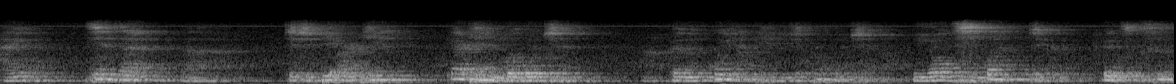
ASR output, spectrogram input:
还有现在，呃，这是第二天，第二天你会过沉，啊，可能过一两天你就不昏沉了，你又习惯这个被支持了。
